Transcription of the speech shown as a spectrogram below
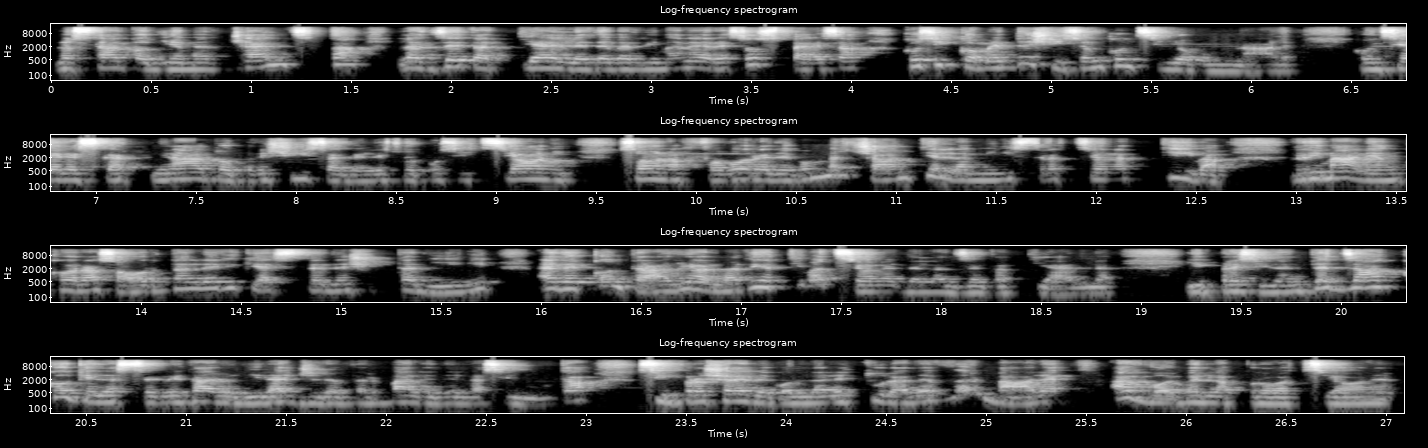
lo stato di emergenza, la ZTL deve rimanere sospesa, così come è deciso in Consiglio Comunale. Consigliere Scarpinato precisa che le sue posizioni sono a favore dei commercianti e l'amministrazione attiva rimane ancora sorda alle richieste dei cittadini ed è contrario alla riattivazione della ZTL. Il Presidente Zacco chiede al segretario di leggere il verbale della seduta, si procede con la lettura del verbale, a voi per l'approvazione.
